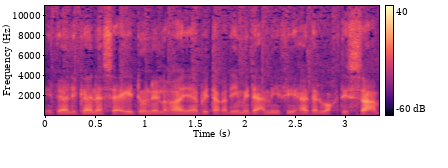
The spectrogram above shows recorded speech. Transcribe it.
لذلك أنا سعيد للغاية بتقديم دعمي في هذا الوقت الصعب.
